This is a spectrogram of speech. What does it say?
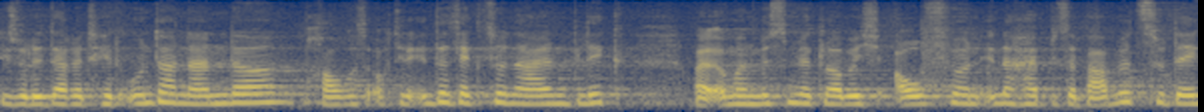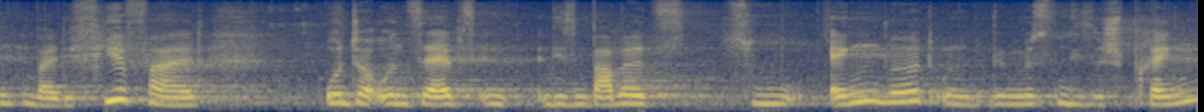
die Solidarität untereinander, braucht es auch den intersektionalen Blick, weil irgendwann müssen wir, glaube ich, aufhören, innerhalb dieser Bubbles zu denken, weil die Vielfalt unter uns selbst in, in diesen Bubbles zu eng wird und wir müssen diese sprengen,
